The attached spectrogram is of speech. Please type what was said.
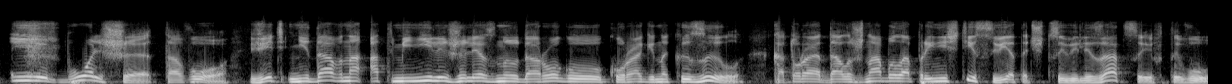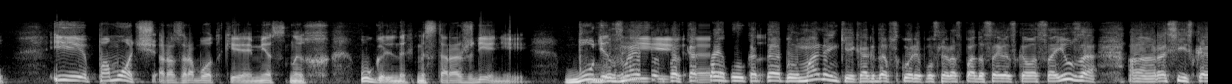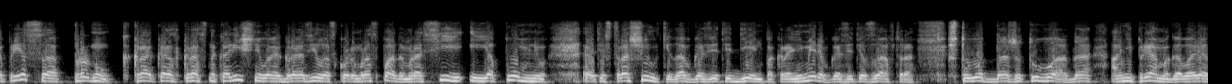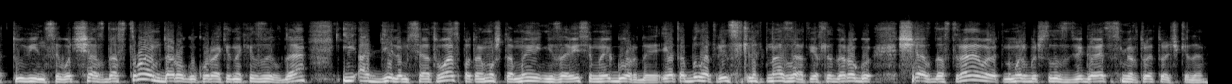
И больше того, ведь недавно отменили железную дорогу Курагина-Кызыл, которая должна была принести светоч цивилизации в Тыву и помочь разработке местных угольных месторождений. Будет Вы знаете, ли... когда, я был, когда я был маленький, когда вскоре после распада Советского Союза а, российская пресса, ну, красно-коричневая, грозила скорым распадом России, и я помню эти страшилки, да, в газете «День», по крайней мере, в газете «Завтра», что вот даже Тува, да, они прямо говорят, тувинцы, вот сейчас достроим дорогу Куракина-Кизыл, да, и отделимся от вас, потому что мы независимые и гордые. И это было 30 лет назад. Если дорогу сейчас достраивают, ну, может быть, что-то сдвигается с мертвой точки, да.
